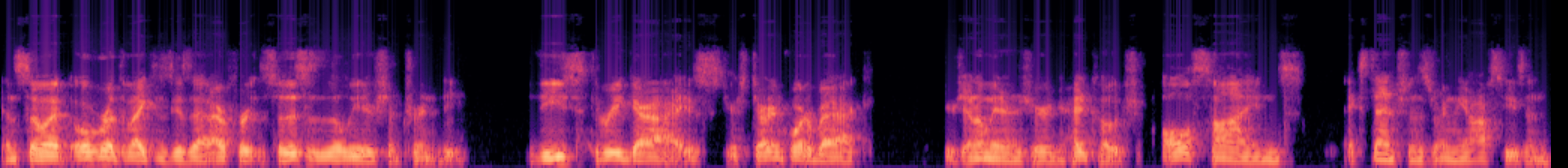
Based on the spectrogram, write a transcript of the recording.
And so at over at the Vikings Gazette, I've heard so this is the leadership trinity. These three guys, your starting quarterback, your general manager, and your head coach, all signed extensions during the offseason.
